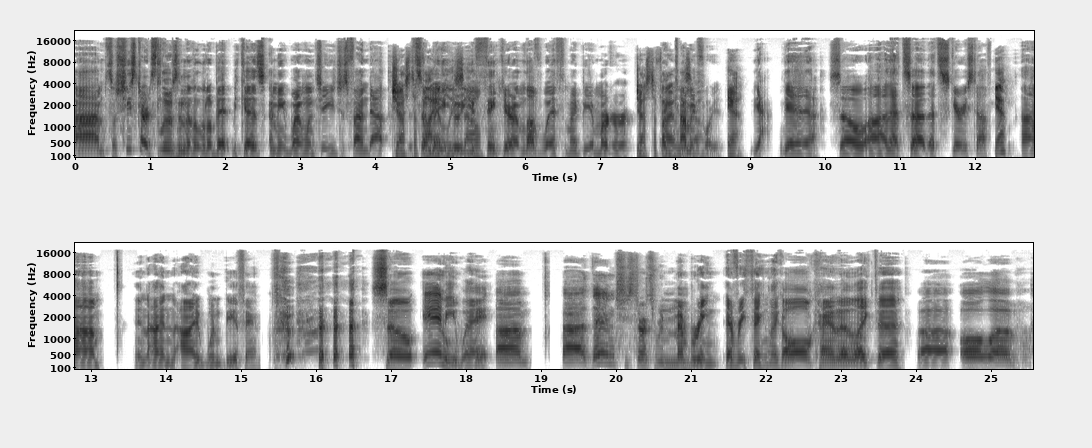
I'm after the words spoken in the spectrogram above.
Um, so she starts losing it a little bit because I mean, why wouldn't you? You just found out that somebody Justifiably who so. you think you're in love with might be a murderer. Justifiably coming so. for you. Yeah. Yeah, yeah, yeah. yeah. So uh, that's uh, that's scary stuff. Yeah. Um, and I, and I wouldn't be a fan. so anyway, um, uh, then she starts remembering everything, like all kind of like the uh, all of.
